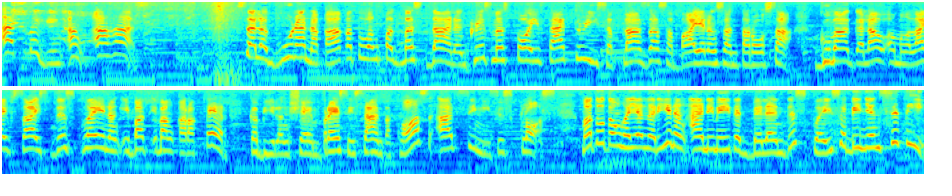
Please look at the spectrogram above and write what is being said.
at maging ang ahas. Sa Laguna, nakakatuwang pagmasda ng Christmas Toy Factory sa plaza sa bayan ng Santa Rosa. Gumagalaw ang mga life-size display ng iba't ibang karakter, kabilang syempre si Santa Claus at si Mrs. Claus. Matutunghayan na rin ang animated Belen display sa Binyan City.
